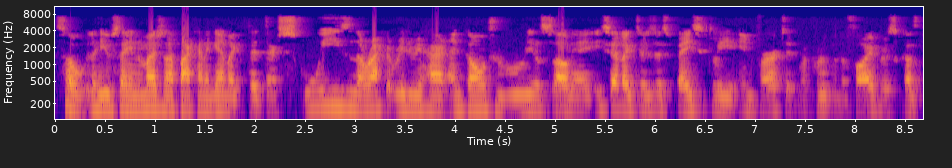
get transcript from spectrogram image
so he was saying, imagine that back backhand again, like that they're squeezing the racket really, really hard and going through real slowly. He said like there's this basically inverted recruitment of fibers because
